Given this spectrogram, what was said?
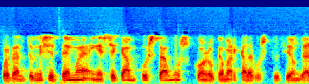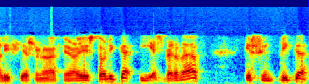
Por tanto, en ese tema, en ese campo, estamos con lo que marca la Constitución. Galicia es una nacionalidad histórica y es verdad que eso implica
